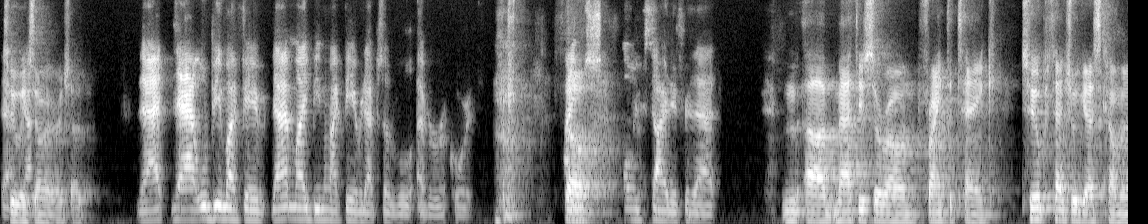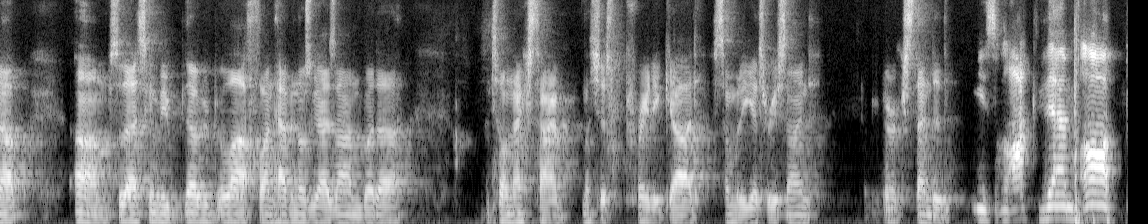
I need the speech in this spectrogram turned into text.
That, Two weeks. I'm gonna reach out. That that will be my favorite. That might be my favorite episode we'll ever record. So. I'm so excited for that. Uh, Matthew Cerrone, Frank the Tank, two potential guests coming up. Um, so that's gonna be that'll be a lot of fun having those guys on. But uh, until next time, let's just pray to God somebody gets re-signed or extended. Please lock them up.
